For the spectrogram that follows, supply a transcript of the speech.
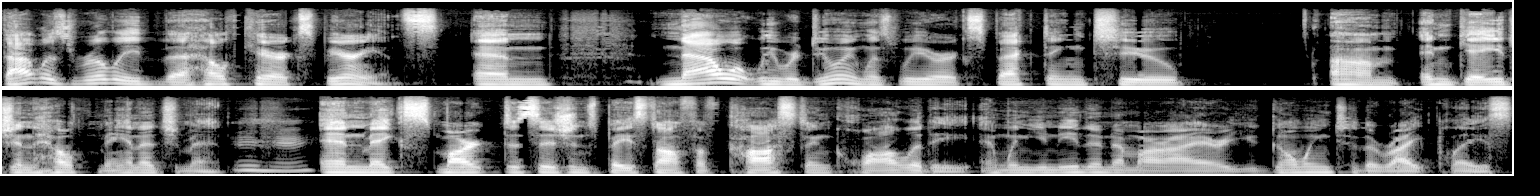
that was really the healthcare experience. And now what we were doing was we were expecting to um, engage in health management Mm-hmm. and make smart decisions based off of cost and quality. And when you need an MRI, are you going to the right place?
